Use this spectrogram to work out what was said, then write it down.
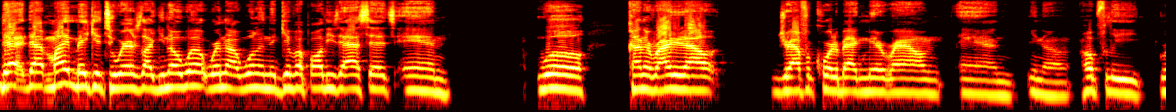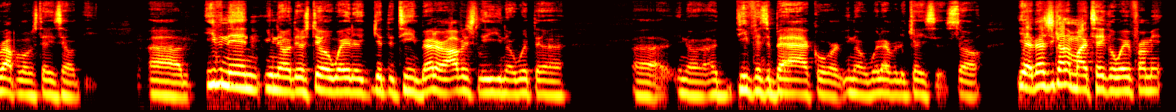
That that might make it to where it's like, you know what, we're not willing to give up all these assets and we'll kind of write it out draft a quarterback mid round, and you know, hopefully Garoppolo stays healthy. Um, even then, you know, there's still a way to get the team better. Obviously, you know, with the uh, you know a defensive back or you know whatever the case is. So yeah, that's kind of my takeaway from it.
